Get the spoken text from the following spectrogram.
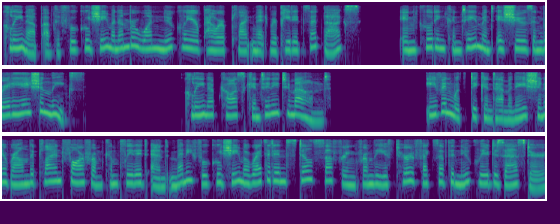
Cleanup of the Fukushima No. 1 nuclear power plant met repeated setbacks, including containment issues and radiation leaks. Cleanup costs continue to mount. Even with decontamination around the plant far from completed and many Fukushima residents still suffering from the after effects of the nuclear disaster,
